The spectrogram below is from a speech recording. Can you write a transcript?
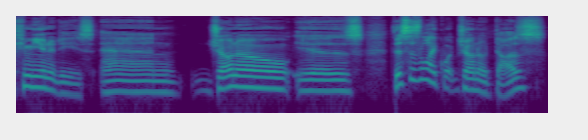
communities. And Jono is, this is like what Jono does.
